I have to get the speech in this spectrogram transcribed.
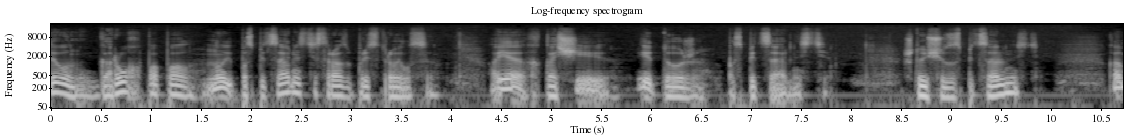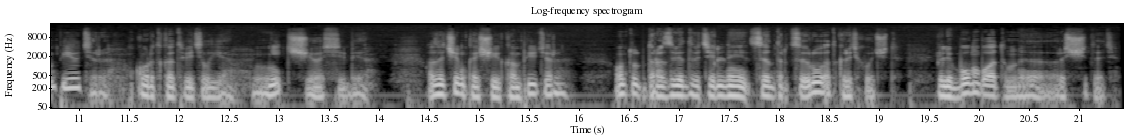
Ты вон горох попал, ну и по специальности сразу пристроился. А я к Кощею и тоже по специальности». «Что еще за специальность?» «Компьютеры», — коротко ответил я. «Ничего себе». А зачем Кощею компьютера? Он тут разведывательный центр ЦРУ открыть хочет. Или бомбу атомную рассчитать.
